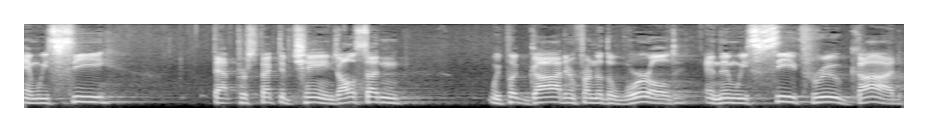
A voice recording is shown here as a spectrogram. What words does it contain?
and we see that perspective change, all of a sudden we put God in front of the world and then we see through God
